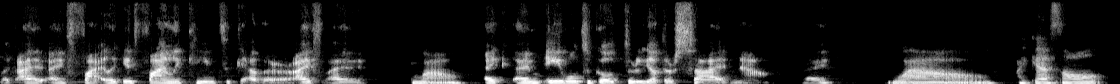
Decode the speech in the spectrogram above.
Like I, I fi- like it finally came together. I, I, Wow. I, I'm able to go through the other side now, right? Wow. I guess all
